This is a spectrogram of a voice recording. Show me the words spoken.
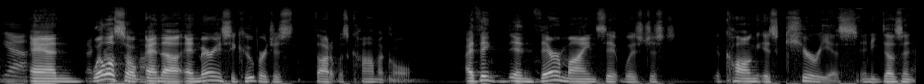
Yeah. and That Willis crossed my O- and uh, and Merian C. Cooper just thought it was comical. I think in their minds it was just Kong is curious and he doesn't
